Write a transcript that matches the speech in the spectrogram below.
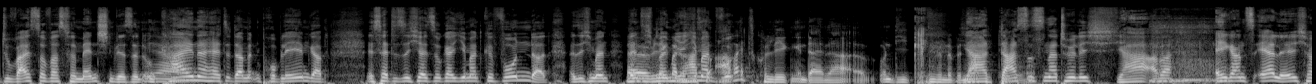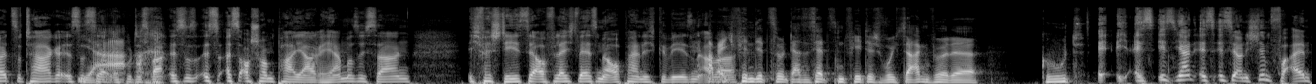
du weißt doch, was für Menschen wir sind und Ja. keiner hätte damit ein Problem gehabt. Es hätte sich ja sogar jemand gewundert. Also ich meine, wenn Äh, sich bei mal, mir du hast jemand so wund- Arbeitskollegen in deiner äh, und die kriegen so eine Ja, Benachrichtigung. das ist natürlich, ja, aber ey, ganz ehrlich, heutzutage ist es ja, Ja. ja, gut, es war, es ist, es ist auch schon ein paar Jahre her, muss ich sagen. Ich verstehe es ja auch, vielleicht wäre es mir auch peinlich gewesen, aber, aber ich finde jetzt so, das ist jetzt ein Fetisch, wo ich sagen würde, gut. äh, es ist ja, es ist ja auch nicht schlimm, vor allem,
